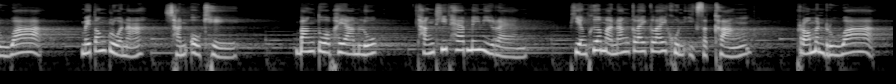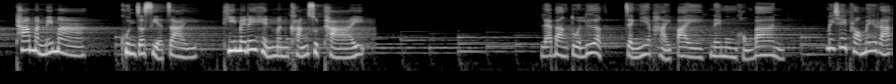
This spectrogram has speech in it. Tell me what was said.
รู้ว่า ไม่ต้องกลัวนะ ฉันโอเค บางตัวพยายามลุก ทั้งที่แทบไม่มีแรง เพียงเพื่อมานั่งใกล้ๆคุณอีกสักครั้ง เพราะมันรู้ว่า ถ้ามันไม่มา คุณจะเสียใจที่ไม่ได้เห็นมันครั้งสุดท้าย และบางตัวเลือกจะเงียบหายไปในมุมของบ้าน ไม่ใช่เพราะไม่รัก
